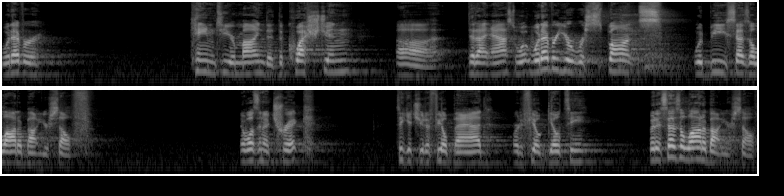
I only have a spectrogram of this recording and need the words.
Whatever came to your mind, the, the question uh, that I asked, whatever your response would be, says a lot about yourself. It wasn't a trick to get you to feel bad or to feel guilty, but it says a lot about yourself.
